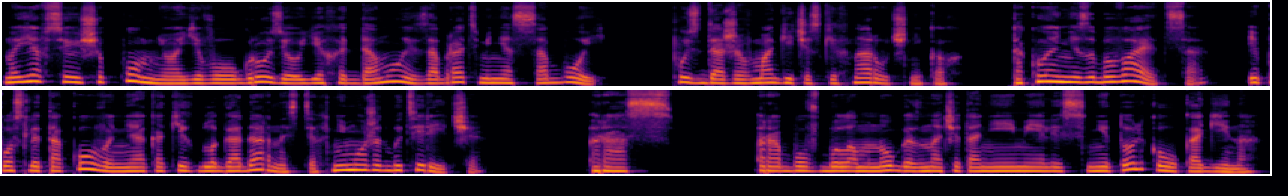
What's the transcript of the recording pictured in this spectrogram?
Но я все еще помню о его угрозе уехать домой и забрать меня с собой, пусть даже в магических наручниках. Такое не забывается, и после такого ни о каких благодарностях не может быть и речи. Раз Рабов было много, значит, они имелись не только у Кагина.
